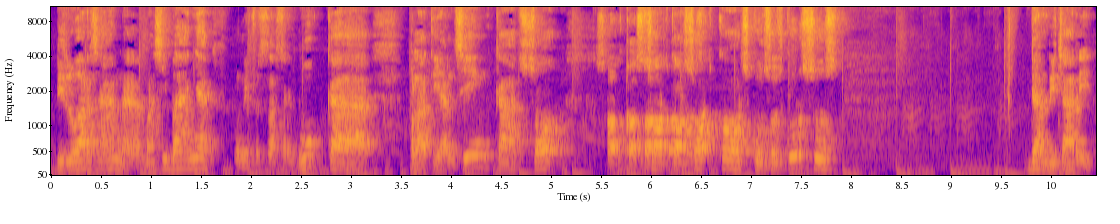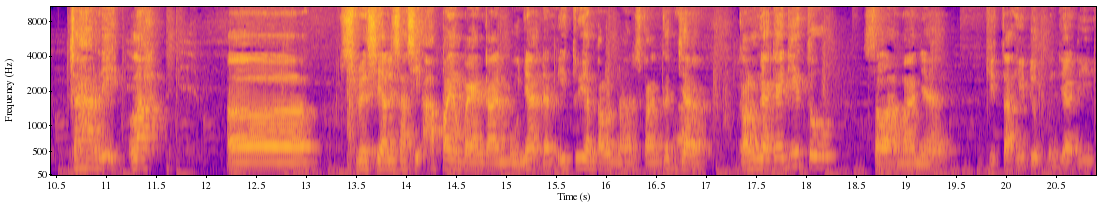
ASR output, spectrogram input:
di luar sana masih banyak. Universitas terbuka, pelatihan singkat, so, Short course, short course, short course, kursus-kursus, dan dicari, carilah eh, spesialisasi apa yang pengen kalian punya dan itu yang kalau harus kalian kejar. Kalau nggak kayak gitu, selamanya kita hidup menjadi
